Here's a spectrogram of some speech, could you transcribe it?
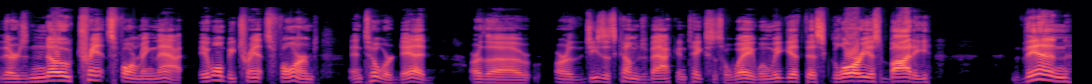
There's no transforming that. It won't be transformed until we're dead or the or Jesus comes back and takes us away. When we get this glorious body then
